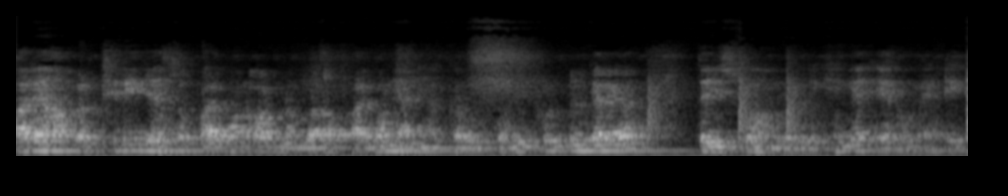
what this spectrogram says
और यहाँ पर थ्री जो है सो पाइबोन और नंबर ऑफ़ पाइबोन यानी हक्कर उसको भी फुलफिल करेगा। तो इसको हम लोग लिखेंगे एरोमेटिक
